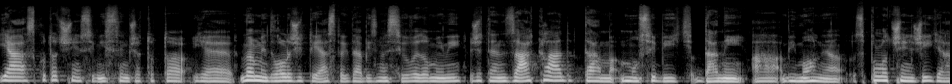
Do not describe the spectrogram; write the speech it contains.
ja skutočne si myslím, že toto je veľmi dôležitý aspekt, aby sme si uvedomili, že ten základ tam musí byť daný a aby mohli spoločne žiť a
